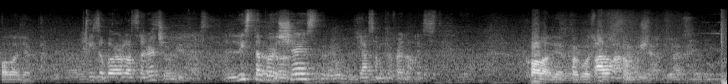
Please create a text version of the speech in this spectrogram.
Hvala lijepo. I zaboravila sam reći, lista broj šest, ja sam prva na listi. Hvala lijepa, gospođo Hvala vam. Samošić.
